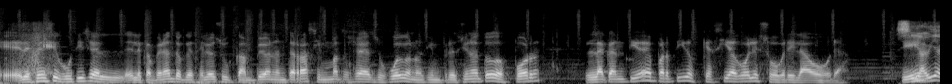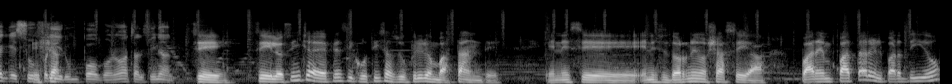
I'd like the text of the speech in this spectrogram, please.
eh, Defensa y Justicia, el, campeonato que salió subcampeón ante Racing más allá de su juego, nos impresionó a todos por la cantidad de partidos que hacía goles sobre la hora. Sí, había que sufrir un poco, ¿no? Hasta el final. Sí, sí, los hinchas de Defensa y Justicia sufrieron bastante en ese, en ese torneo, ya sea para empatar el partido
